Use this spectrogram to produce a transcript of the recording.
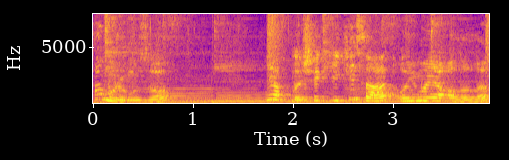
Hamurumuzu yaklaşık 2 saat uyumaya alalım.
